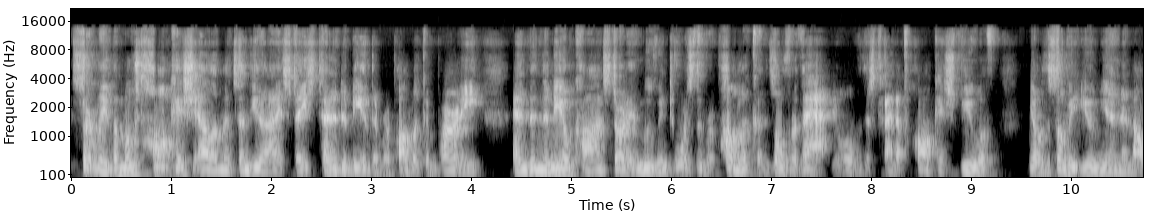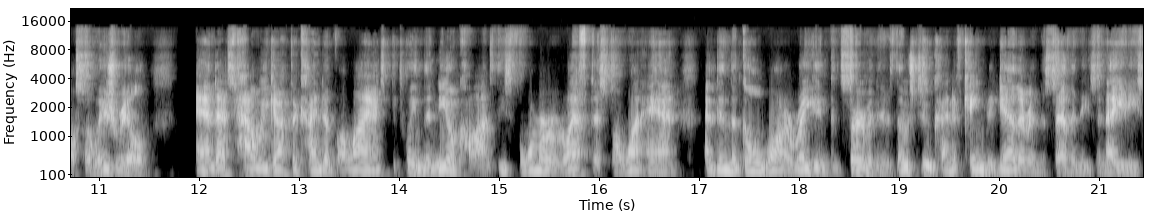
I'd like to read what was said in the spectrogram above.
certainly the most hawkish elements in the United States tended to be in the Republican Party. And then the neocons started moving towards the Republicans over that, you know, over this kind of hawkish view of you know, the Soviet Union and also Israel. And that's how we got the kind of alliance between the neocons, these former leftists on one hand, and then the Goldwater Reagan conservatives. Those two kind of came together in the 70s and 80s.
